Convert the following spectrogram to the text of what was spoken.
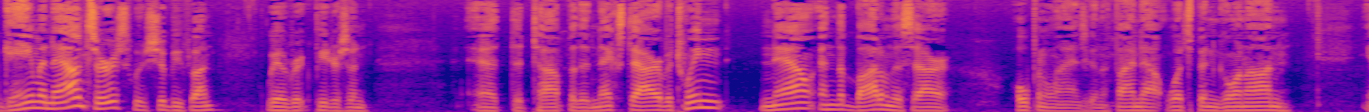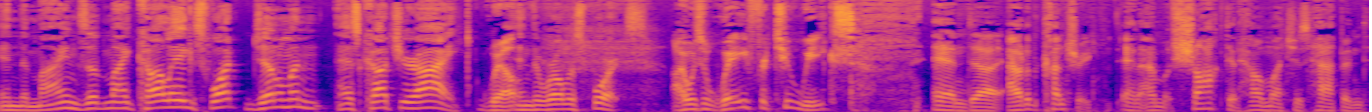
game announcers, which should be fun. We have Rick Peterson at the top of the next hour. Between now and the bottom of this hour, open line is going to find out what's been going on in the minds of my colleagues. What, gentlemen, has caught your eye Well- in the world of sports? I was away for two weeks and uh, out of the country, and I'm shocked at how much has happened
